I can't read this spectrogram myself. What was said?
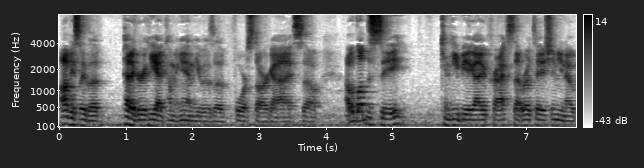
obviously the pedigree he had coming in, he was a four star guy. So I would love to see can he be a guy who cracks that rotation? You know,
